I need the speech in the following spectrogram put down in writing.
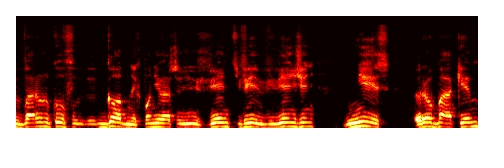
warunków godnych, ponieważ więzień nie jest robakiem,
